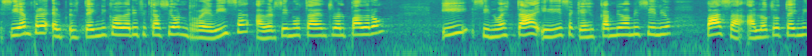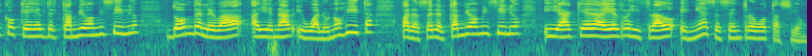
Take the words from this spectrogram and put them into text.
siempre el, el técnico de verificación revisa a ver si no está dentro del padrón y si no está y dice que es cambio de domicilio, pasa al otro técnico que es el del cambio de domicilio, donde le va a llenar igual una hojita para hacer el cambio de domicilio y ya queda él registrado en ese centro de votación.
